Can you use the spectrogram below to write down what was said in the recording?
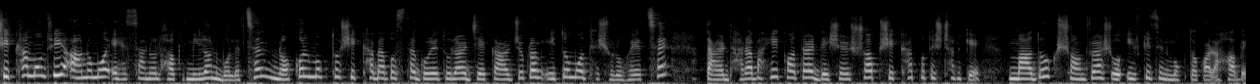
শিক্ষামন্ত্রী আনম এহসানুল হক মিলন বলেছেন, নকলমুক্ত শিক্ষা ব্যবস্থা গড়ে তোলার যে কার্যক্রম ইতোমধ্যে শুরু হয়েছে, তার ধারাবাহিকতার দেশের সব শিক্ষা প্রতিষ্ঠানকে মাদক, সন্ত্রাস ও ইফটিজিন মুক্ত করা হবে।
